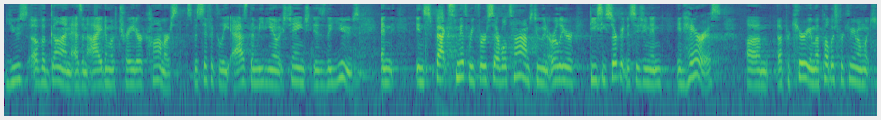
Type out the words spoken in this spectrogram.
use of a gun as an item of trade or commerce, specifically as the medium of exchange, is the use. And in fact, Smith refers several times to an earlier D.C. Circuit decision in, in Harris, um, a per curiam, a published per curiam on which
